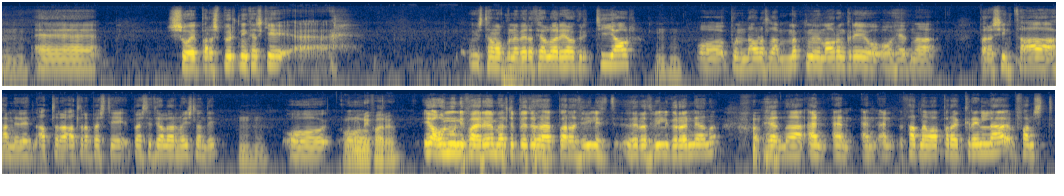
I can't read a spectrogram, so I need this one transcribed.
Mm -hmm. Eh, svo er bara spurning kannski þú veist, hann var búinn að vera þjálfari hjá okkur í tíu ár Mhm. og búinn að ná náttúrulega mögnum árangri og, og hérna bara sínt það að hann er einn allra, allra besti, besti þjálfarinn á Íslandi Mhm. og, og núna í færu Já, og núna í færi um heldur betur það er bara þvílíkt, þeir eru þvílíkur rönni hana hérna, en, en, en, en þarna var bara greinilega fannst,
